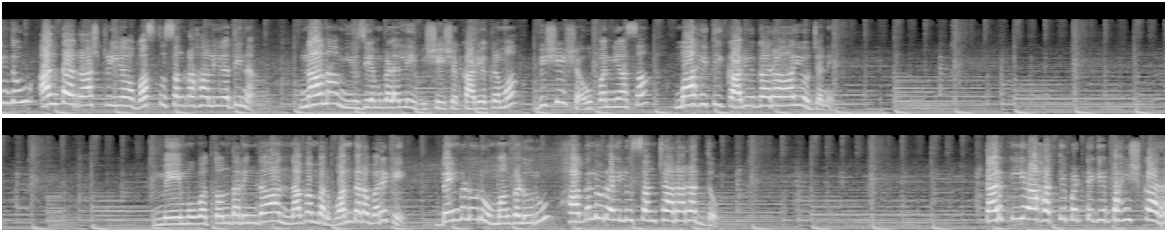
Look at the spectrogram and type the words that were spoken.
ಇಂದು ಅಂತಾರಾಷ್ಟ್ರೀಯ ವಸ್ತು ಸಂಗ್ರಹಾಲಯ ದಿನ. ನಾನಾ ಮ್ಯೂಸಿಯಂಗಳಲ್ಲಿ ವಿಶೇಷ ಕಾರ್ಯಕ್ರಮ, ವಿಶೇಷ ಉಪನ್ಯಾಸ, ಮಾಹಿತಿ ಕಾರ್ಯಾಗಾರ ಆಯೋಜನೆ. ಮೇ ಮೂವತ್ತೊಂದರಿಂದ ನವೆಂಬರ್ ಒಂದರವರೆಗೆ ಬೆಂಗಳೂರು, ಮಂಗಳೂರು, ಹಗಲು ರೈಲು ಸಂಚಾರ ರದ್ದು. ಟರ್ಕಿಯ ಹತ್ತಿ ಬಟ್ಟೆಗೆ ಬಹಿಷ್ಕಾರ.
